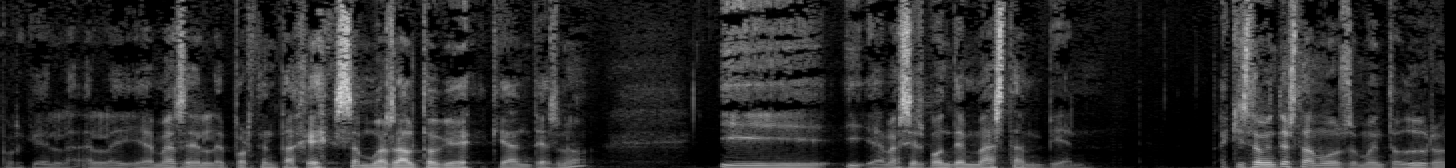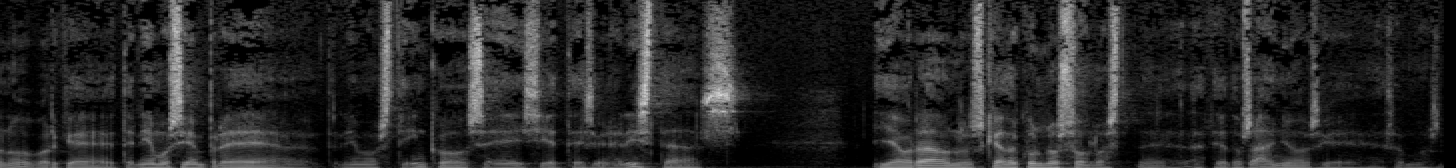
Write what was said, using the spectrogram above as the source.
porque y además el porcentaje es más alto que, antes, ¿no? Y, y, además se responden más también. Aquí en este momento estamos en un momento duro, ¿no? Porque teníamos siempre, teníamos cinco, seis, siete seminaristas y ahora nos quedado con uno solo. Hace dos años que somos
